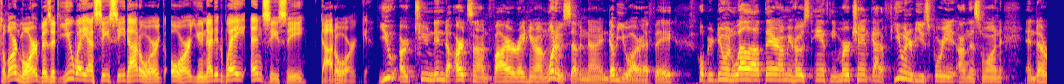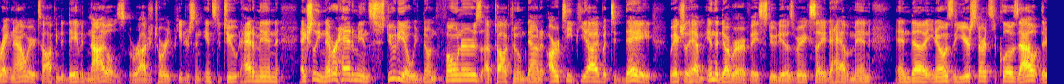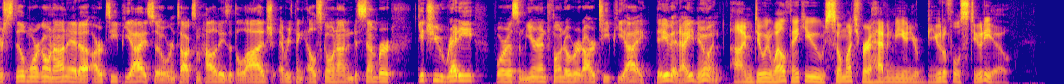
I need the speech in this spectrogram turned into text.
To learn more, visit uascc.org or unitedwayncc.org. You are tuned into Arts on Fire right here on 1079 WRFA. Hope you're doing well out there. I'm your host, Anthony Merchant. Got a few interviews for you on this one. And uh, right now, we are talking to David Niles Roger Tory Peterson Institute. Had him in, actually, never had him in studio. We've done phoners. I've talked to him down at RTPI, but today we actually have him in the WRFA studios. Very excited to have him in. And, uh, you know, as the year starts to close out, there's still more going on at uh, RTPI. So we're going to talk some holidays at the lodge, everything else going on in December. Get you ready for uh, some year-end fun over at RTPI. David, how you doing? I'm doing well. Thank you so much for having me in your beautiful studio.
